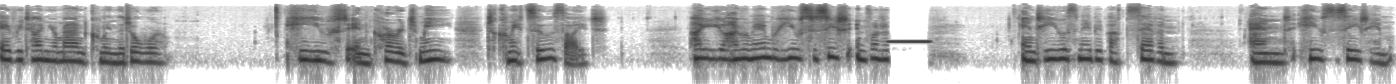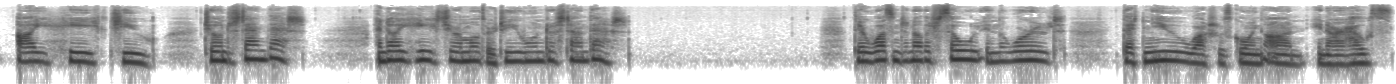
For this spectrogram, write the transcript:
every time your man come in the door, he used to encourage me to commit suicide. I I remember he used to sit in front of and he was maybe about seven and he used to say to him, I hate you. Do you understand that? And I hate your mother. Do you understand that? There wasn't another soul in the world that knew what was going on in our house.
